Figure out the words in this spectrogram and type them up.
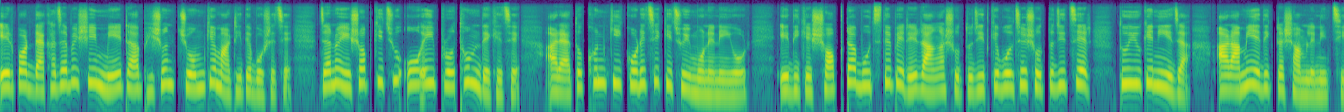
এরপর দেখা যাবে সেই মেয়েটা ভীষণ চমকে মাটিতে বসেছে। যেন এসব কিছু ও এই প্রথম দেখেছে। আর এতক্ষণ কি করেছে কিছুই মনে নেই ওর। এদিকে সবটা বুঝতে পেরে রাঙা সত্যজিৎকে বলছে, সত্যজিৎ স্যার তুই ওকে নিয়ে যা, আর আমি এদিকটা সামলে নিচ্ছি।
